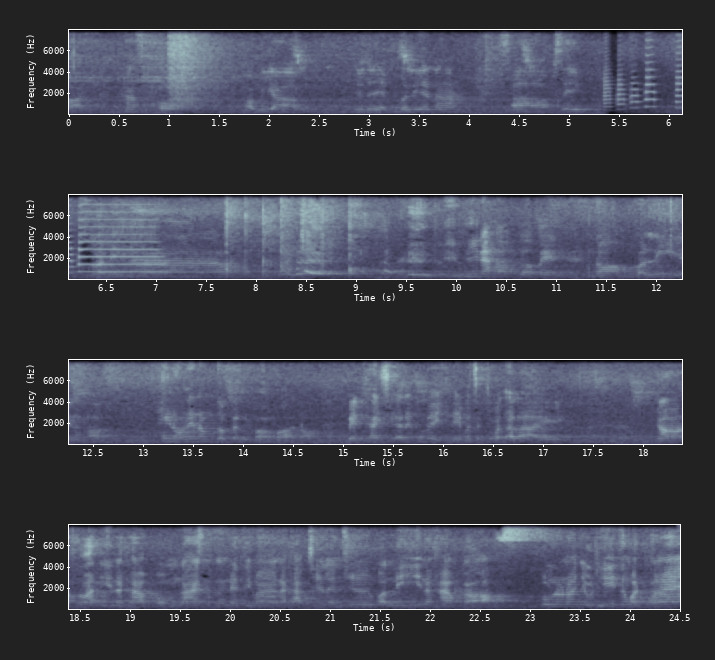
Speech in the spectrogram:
2556 พร้อมหรือยังเดี๋ยวจะเรียกพี่บัลลี่นะสามสี่นี่นะครับก็เป็นน้องบัลลี่นะครับ ให้น้องแนะนำตัวกันดีกว่าว่าน้องเป็นใครชื่ออะไรพ่อแม่อยู่ที่ไหนมาจากจังหวัดอะไร ก็สวัสดีนะครับ ผมนายสกุลเอจิมานะครับ ชื่อเล่นชื่อบอลลี่นะครับ ก็ภูมิลำเนาอยู่ที่จังหวัดแพร่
